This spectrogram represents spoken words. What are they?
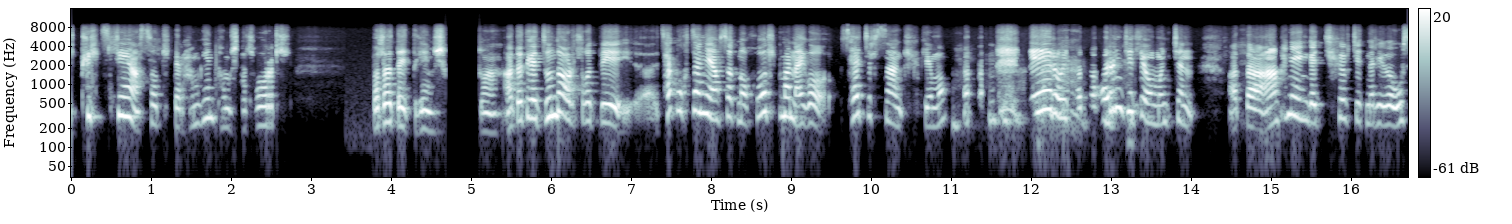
итгэлцлийн асуудал дээр хамгийн том шалгуурал болоод байдаг юм шиг байна. Одоо тэгээ зөндөө орлогод би цаг хугацааны явсад нөх хуулт маань айгу сайжирсан гэх юм уу. Дээр үед одоо 20 жилийн өмнө чинь одоо анхны ингээд чихвч эднэр хийгээ үс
